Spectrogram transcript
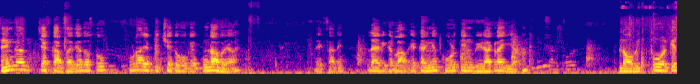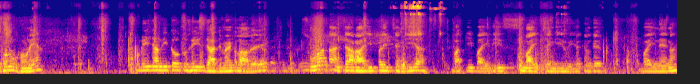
ਸਿੰਘ, ਚੈੱਕ ਕਰ ਸਕਦੇ ਆ ਦੋਸਤੋ ਥੋੜਾ ਜਿਹਾ ਪਿੱਛੇ ਤੋਂ ਹੋ ਕੇ ਕੁੰਡਾ ਹੋਇਆ। ਦੇਖ ਸਕਦੇ ਆ। ਲੈ ਵੀ ਕਰ ਲਾ, ਇੱਕ ਵਾਰੀ ਖੋਲ ਕੇ ਇਹਨੂੰ ਗੇੜਾ ਕਢਾਈ ਆਪਾਂ। ਲਓ ਵੀ ਤੋੜ ਕੇ ਤੁਹਾਨੂੰ ਵਿਖਾਉਣੇ ਆ। ਤੁਰੀ ਜਾਂਦੀ ਤੋਂ ਤੁਸੀਂ ਜੱਜਮੈਂਟ ਲਾ ਲਓ ਜੇ। ਸੋਹਣਾ ਢਾਂਚਾ ਰਾਜੀ ਪਲੀ ਚੰਗੀ ਆ। ਬਾਕੀ ਬਾਈ ਦੀ ਸੰਭਾਈ ਚੰਗੀ ਹੋਈ ਹੈ ਕਿਉਂਕਿ ਬਾਈ ਨੇ ਨਾ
